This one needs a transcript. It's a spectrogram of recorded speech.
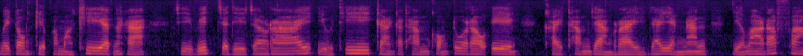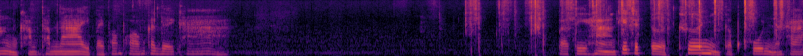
ไม่ต้องเก็บเอามาเครียดนะคะ ชีวิตจะดีจะร้ายอยู่ที่การกระทำของตัวเราเอง ใครทำอย่างไรได้อย่างนั้น เดี๋ยวมารับฟังคำทำนายไปพร้อม ๆ กันเลยค่ะ ปาฏิหาริย์ที่จะเกิดขึ้นกับคุณนะคะ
